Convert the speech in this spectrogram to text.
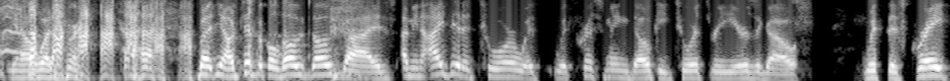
you know, whatever. but you know, typical those those guys. I mean, I did a tour with with Chris Minh Doky two or three years ago with this great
